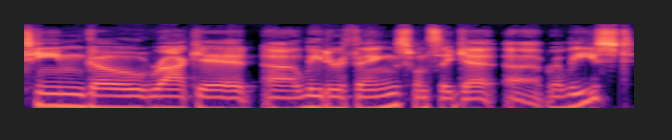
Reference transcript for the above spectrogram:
Team Go Rocket uh, leader things once they get uh, released.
